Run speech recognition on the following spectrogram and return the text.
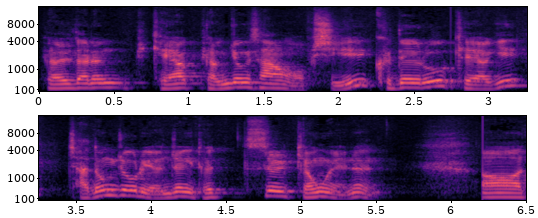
별다른 계약 변경 사항 없이 그대로 계약이 자동적으로 연장이 됐을 경우에는 어,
